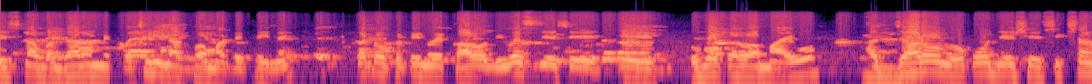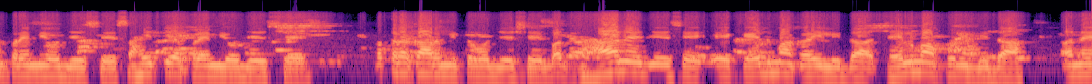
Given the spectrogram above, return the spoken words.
દેશના બંધારણને કચડી નાખવા માટે થઈને કટોકટીનો એક કાળો દિવસ જે છે એ ઊભો કરવામાં આવ્યો. હજારો લોકો જે છે, શિક્ષણ પ્રેમીઓ જે છે, સાહિત્ય પ્રેમીઓ જે છે, પત્રકાર મિત્રો જે છે, બધાને જે છે, એ કેદમાં કરી લીધા, જેલમાં પૂરી દીધા અને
